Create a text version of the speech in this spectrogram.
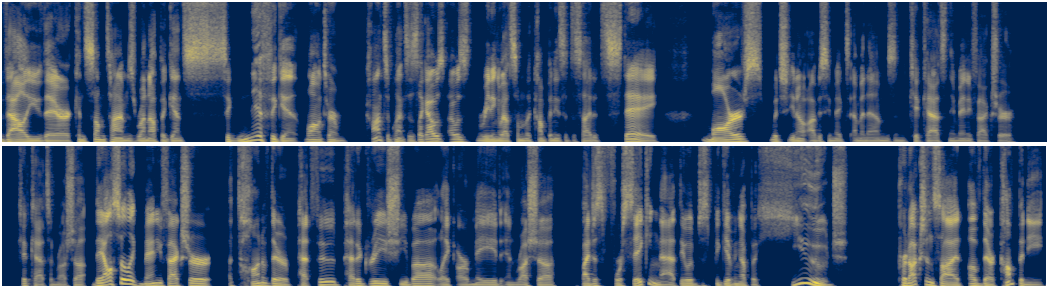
value there can sometimes run up against significant long term consequences. Like I was I was reading about some of the companies that decided to stay. Mars, which you know obviously makes M and M's and Kit Kats, and they manufacture Kit Kats in Russia. They also like manufacture a ton of their pet food, Pedigree, Sheba, like are made in Russia. By just forsaking that, they would just be giving up a huge production side of their company.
